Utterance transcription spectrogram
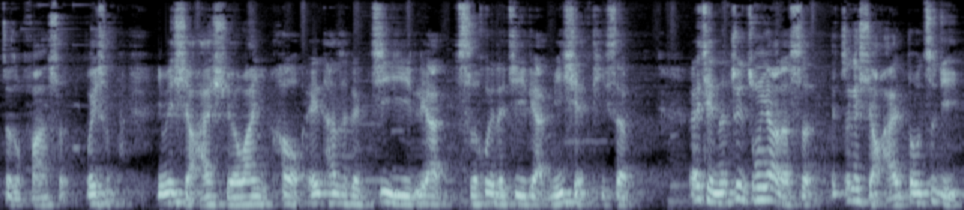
这种方式。为什么？因为小孩学完以后，哎，他这个记忆量、词汇的记忆量明显提升，而且呢，最重要的是，这个小孩都自己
